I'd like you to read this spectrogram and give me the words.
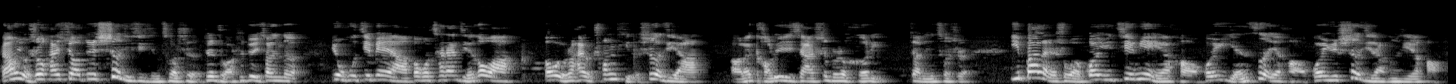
然后有时候还需要对设计进行测试，这主要是对相应的用户界面呀，包括菜单结构啊，包括有时候还有窗体的设计啊，好来考虑一下是不是合理这样的一个测试。一般来说，关于界面也好，关于颜色也好，关于设计上东西也好，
